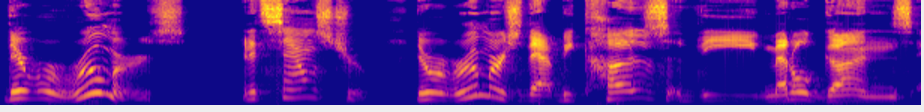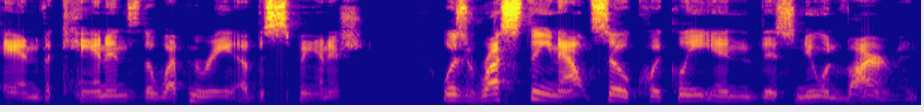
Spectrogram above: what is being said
There were rumors, and it sounds true. There were rumors that because the metal guns and the cannons, the weaponry of the Spanish, was rusting out so quickly in this new environment,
